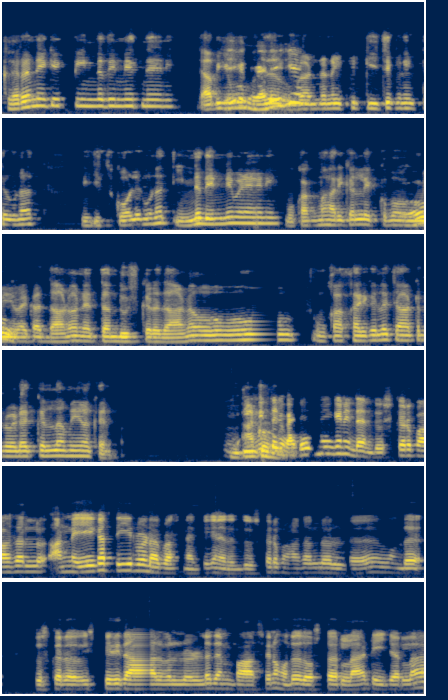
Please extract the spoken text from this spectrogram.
කරන එකෙක්ට ඉන්න දෙන්නෙත් නෑන අපි ගන්නන ටීච කෙනෙක්ට වුණත් ස්කෝලෙ වුණත් ඉන්න දෙන්නෙම නෑන මොකක්ම හරි කරල එක්කොම එකක් දානවා නැත්තන් දුෂ්කර දාන ඕ මොකක් හරි කරලා චාටර් වැඩක් කරලා ඉතින් අනිතක කොහොමද? වැඩෙන්නේ ගැන දැන් දුෂ්කර පාසල් අන්න ඒකත් තීරවඩ ප්‍රශ්න ඇතිගෙන දුෂ්කර පාසල්වලට හොඳ දුෂ්කර ස්පිරිතාල්වල්වලට දැම් පාස් වෙන හොඳ දොස්තරලා ටීචර්ලා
